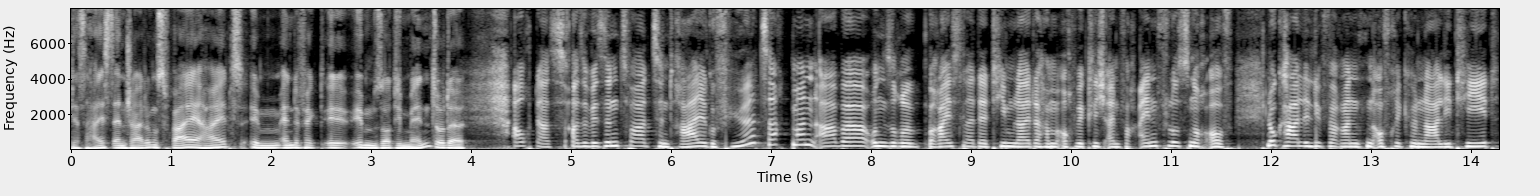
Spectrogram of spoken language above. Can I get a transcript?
Das heißt Entscheidungsfreiheit im Endeffekt äh, im Sortiment oder Auch das. Also wir sind zwar zentral geführt, sagt man, aber unsere Bereichsleiter, Teamleiter haben auch wirklich einfach Einfluss noch auf lokale Lieferanten, auf Regionalität,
